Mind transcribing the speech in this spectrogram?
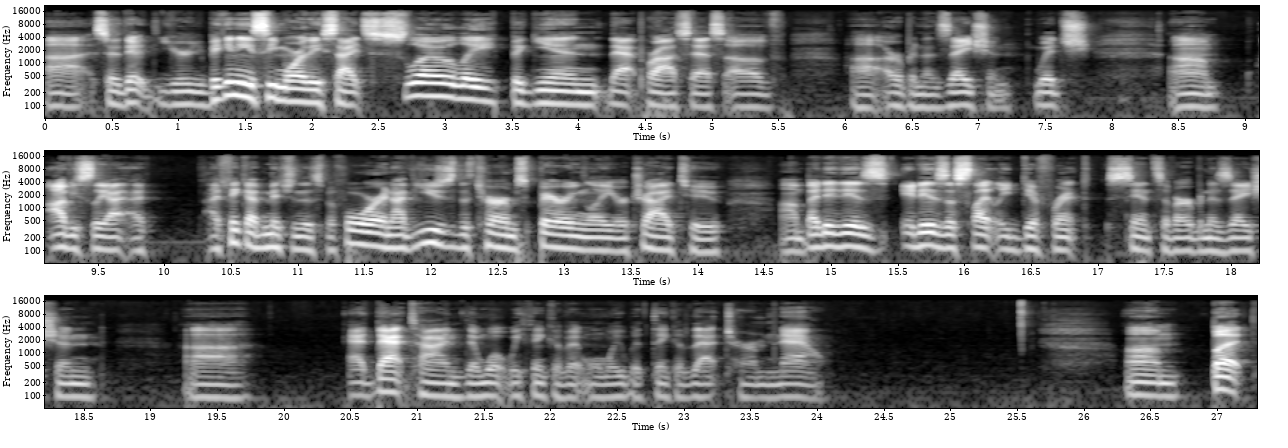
uh, so that you're beginning to see more of these sites slowly begin that process of uh, urbanization, which um, obviously I, I, I think I've mentioned this before, and I've used the term sparingly or tried to, um, but it is it is a slightly different sense of urbanization uh, at that time than what we think of it when we would think of that term now. Um, but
